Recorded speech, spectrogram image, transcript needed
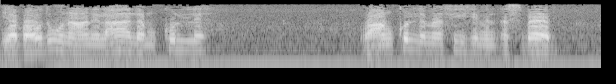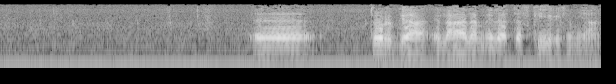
يبعدون عن العالم كله وعن كل ما فيه من أسباب آه، ترجع العالم إلى تفكيرهم يعني.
